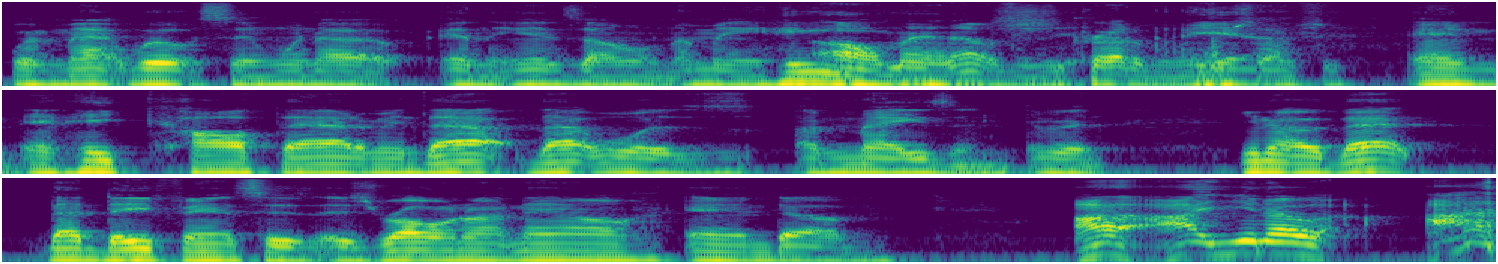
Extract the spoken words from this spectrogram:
When Mack Wilson went up in the end zone, I mean he. Oh man, that was an incredible Yeah. interception. and and he caught that. I mean that that was amazing. I mean, you know that that defense is is rolling right now, and um, I I you know I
